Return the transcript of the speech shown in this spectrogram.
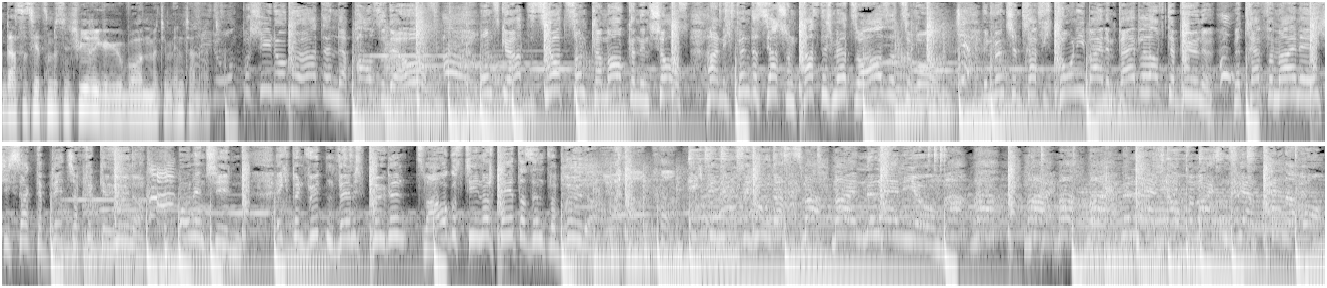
das ist jetzt ein bisschen schwieriger geworden mit dem Internet. Und Bushido gehört in der Pause der Hof. Uns gehört das Jutz und Klamauk in den Shows. Mann, ich finde es ja schon krass, nicht mehr zu Hause zu wohnen. In München treffe ich Toni bei einem Battle auf der Bühne. Mit Treffe meine ich, ich sag der Bitcher ficke Hühner. Unentschieden. Ich bin wütend, will mich prügeln. Zwei Augustiner später sind wir Brüder. Ich bin Use You, das ist mein Millennium. Mein, Millennium. Ich laufe meistens wie ein Penner rum.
